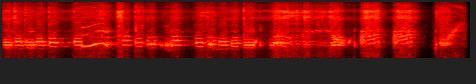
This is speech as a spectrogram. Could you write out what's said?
Thank you.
